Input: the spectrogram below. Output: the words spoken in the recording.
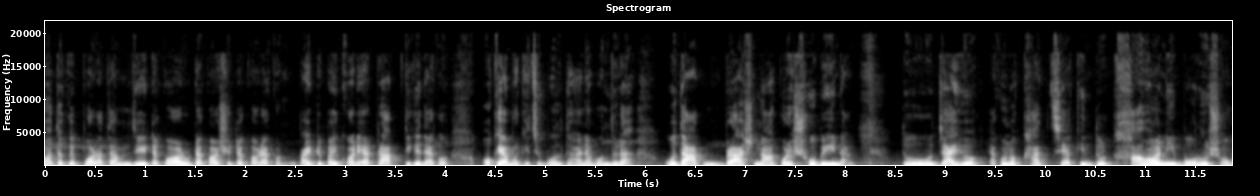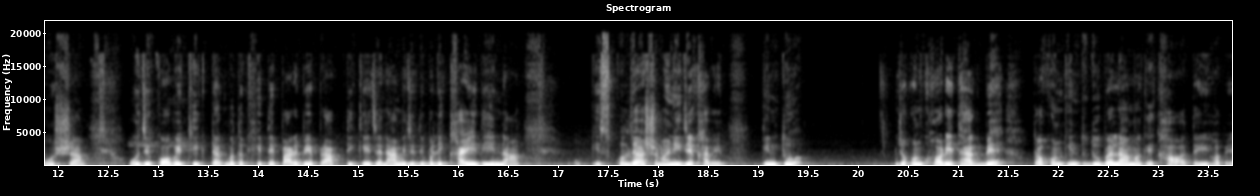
মতোকে পড়াতাম, যে এটা কর, ওটা কর, সেটা কর, এখন পাই টু পাই করে। আর প্রাপ্তিকে দেখো, ওকে আমার কিছু বলতে হয় না বন্ধুরা। ও দাঁত ব্রাশ না করে শোবেই না। তো যাই হোক এখনও খাচ্ছে আর কিন্তু ওর খাওয়া নিয়ে বড় সমস্যা। ও যে কবে ঠিকঠাক মতো খেতে পারবে প্রাপ্তি কে জানে? আমি যদি বলি খাইয়ে দিই, না। স্কুল যাওয়ার সময় নিজে খাবে। কিন্তু যখন ঘরে থাকবে, তখন কিন্তু দুবেলা আমাকে খাওয়াতেই হবে।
